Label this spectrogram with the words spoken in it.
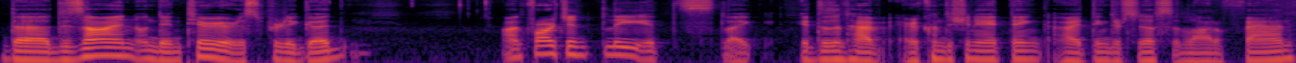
the design on the interior is pretty good. Unfortunately, it's like it doesn't have air conditioning. I think I think there's just a lot of fan.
